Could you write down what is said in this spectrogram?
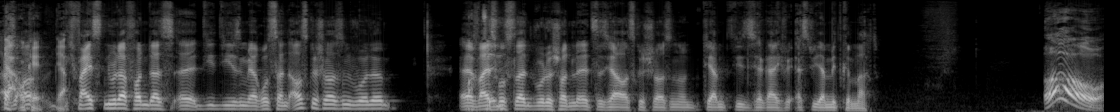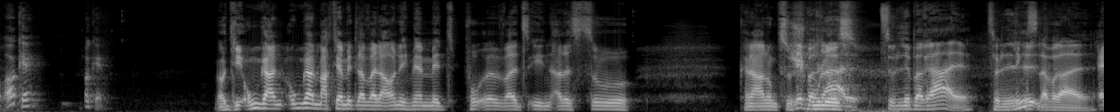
also okay, auch- ja. Ich weiß nur davon, dass äh, die diesem Jahr Russland ausgeschlossen wurde. Äh, Weißrussland wurde schon letztes Jahr ausgeschlossen und die haben dieses Jahr gar nicht erst wieder mitgemacht. Oh, okay. Okay. Und die Ungarn, Ungarn macht ja mittlerweile auch nicht mehr mit, weil es ihnen alles zu, keine Ahnung, zu schwul ist. Zu liberal. Zu linksliberal. Ä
